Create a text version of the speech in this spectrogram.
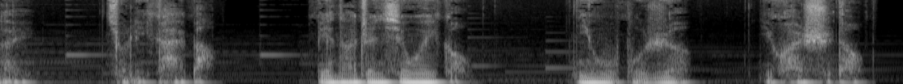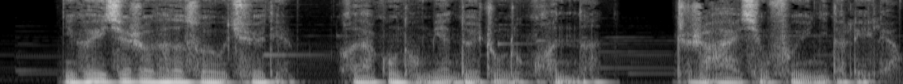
累，就离开吧，别拿真心喂狗，你捂不热一块石头。你可以接受他的所有缺点，和他共同面对种种困难，这是爱情赋予你的力量。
